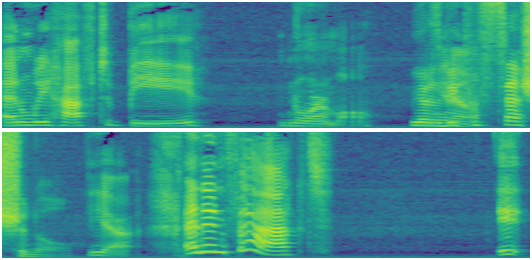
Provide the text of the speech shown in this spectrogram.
And we have to be normal. We have to be know? professional. Yeah. And in fact, it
